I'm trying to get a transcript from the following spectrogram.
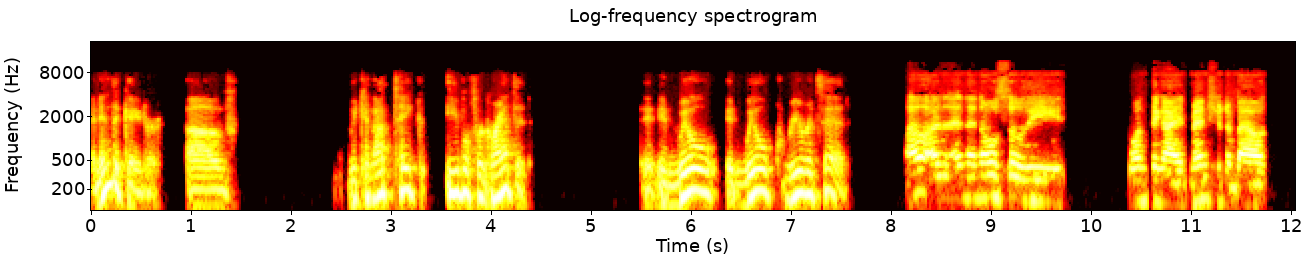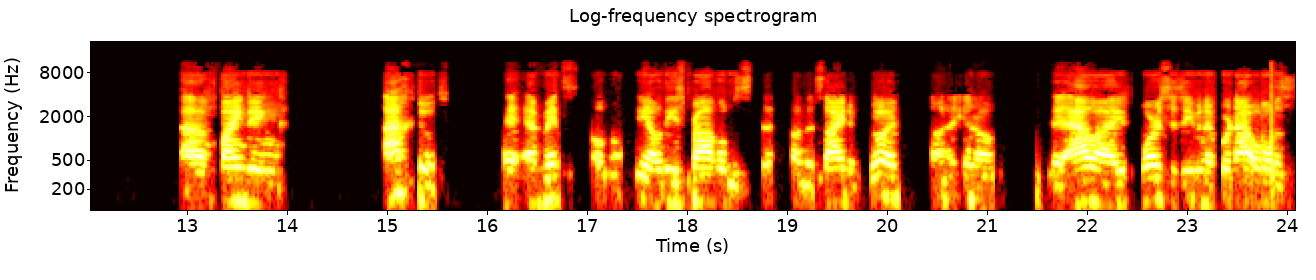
an indicator of we cannot take evil for granted. It, it will it will rear its head. Oh, and then also the one thing I had mentioned about uh, finding achdus amidst you know these problems on the side of good. Uh, you know, the Allied forces, even if we're not always,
